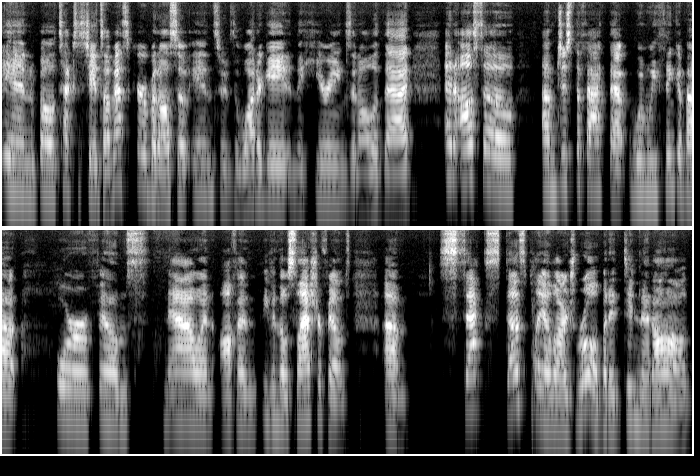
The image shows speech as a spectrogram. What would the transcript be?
in both Texas Chainsaw Massacre, but also in sort of the Watergate and the hearings and all of that. And also um, just the fact that when we think about horror films now and often even those slasher films, um, sex does play a large role, but it didn't at all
